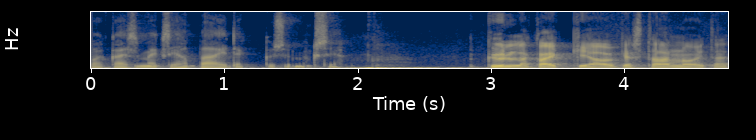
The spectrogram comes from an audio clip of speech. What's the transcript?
vaikka esimerkiksi ihan päihdekysymyksiä. Kyllä, kaikkia oikeastaan noita.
